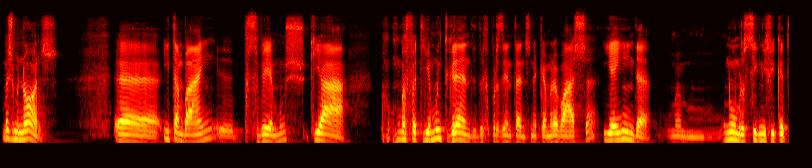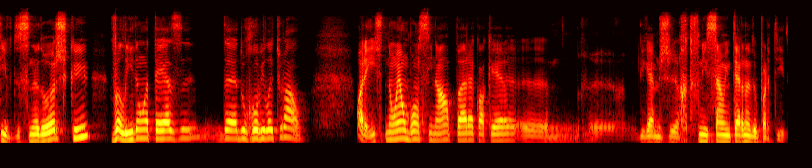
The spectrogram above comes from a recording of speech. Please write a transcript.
mas menores. Uh, e também uh, percebemos que há uma fatia muito grande de representantes na Câmara Baixa e ainda uma, um número significativo de senadores que validam a tese da, do roubo eleitoral. Ora, isto não é um bom sinal para qualquer, uh, digamos, redefinição interna do partido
